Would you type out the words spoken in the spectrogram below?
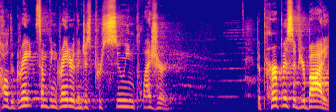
called to great, something greater than just pursuing pleasure. The purpose of your body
